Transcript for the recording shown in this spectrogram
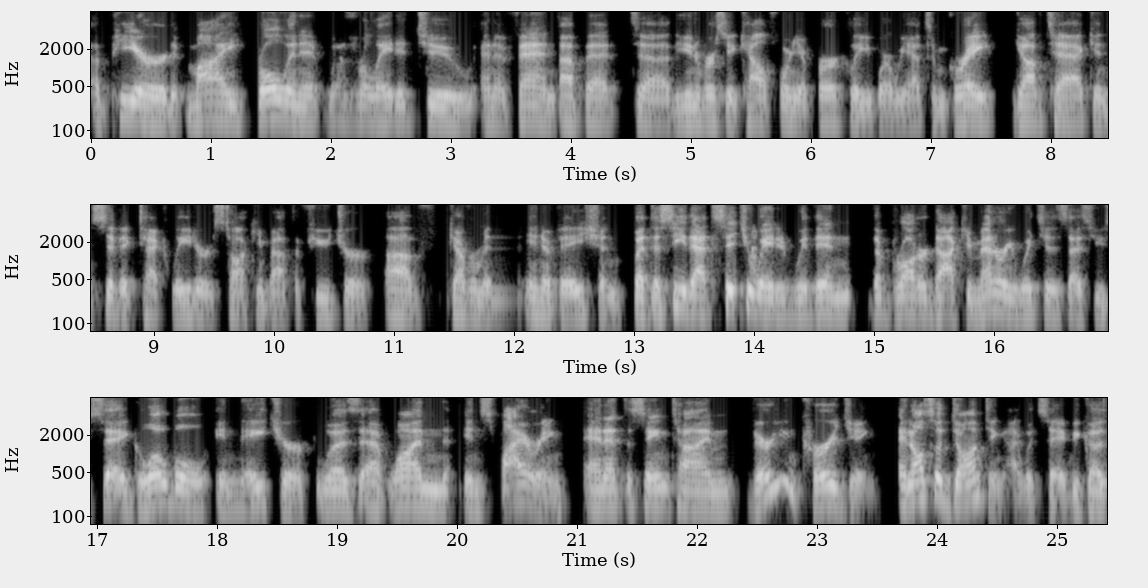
appeared, my role in it was related to an event up at uh, the University of California, Berkeley, where we had some great GovTech and civic tech leaders talking about the future of government innovation. But to see that situated within the broader documentary, which is, as you say, global in nature, was at one inspiring and at the same time very encouraging and also daunting, I would say, because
